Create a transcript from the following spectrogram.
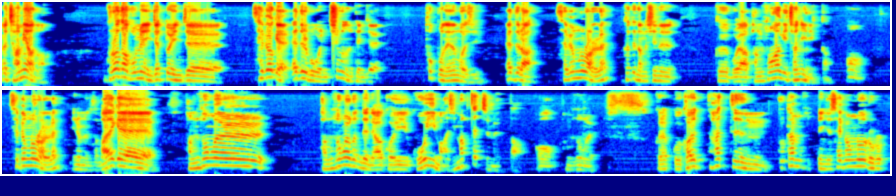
왜 잠이 안 와. 그러다 보면 이제 또 이제 새벽에 애들 보고 친구한테 이제 톡 보내는 거지. 애들아, 새벽롤 할래? 그때 당시는 그 뭐야, 방송하기 전이니까. 어. 새벽롤 할래? 이러면서. 만약에 방송을, 방송을 근데 내가 거의 고2 마지막 때쯤 했다. 어, 방송을. 그랬고 거의 하여튼 그렇게 하면서 또 이제 새벽롤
